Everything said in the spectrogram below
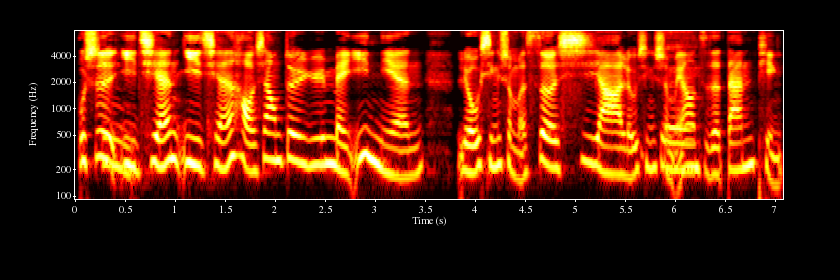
不是以前，嗯、以前好像对于每一年流行什么色系啊，流行什么样子的单品，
